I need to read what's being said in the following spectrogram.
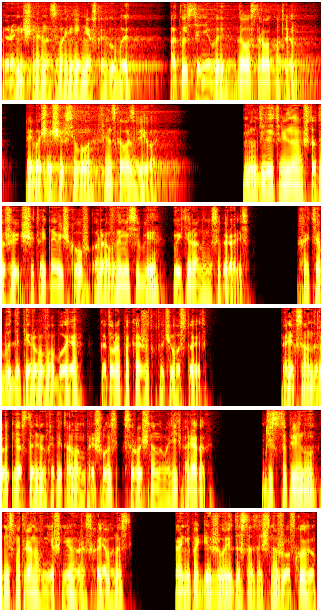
Ироничное название Невской губы. От устья Невы до острова Котлин. Либо чаще всего Финского залива. Неудивительно, что даже считать новичков равными себе ветераны не собирались. Хотя бы до первого боя, который покажет, кто чего стоит. Александру и остальным капитанам пришлось срочно наводить порядок. Дисциплину, несмотря на внешнюю расхлябанность, они поддерживали достаточно жесткую,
